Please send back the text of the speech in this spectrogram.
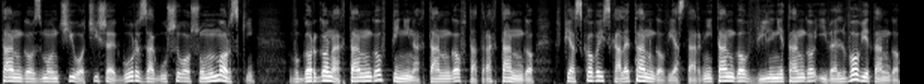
Tango zmąciło ciszę gór, zagłuszyło szum morski. W Gorgonach tango, w Pieninach tango, w Tatrach tango, w Piaskowej skale tango, w Jastarni tango, w Wilnie tango i w Lwowie tango.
